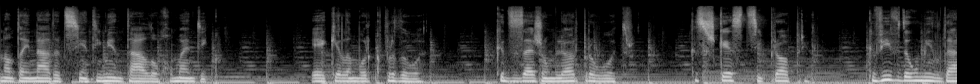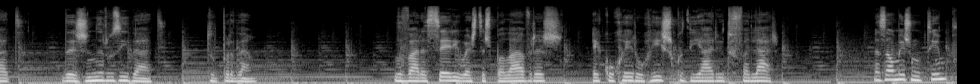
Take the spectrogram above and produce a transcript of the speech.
não tem nada de sentimental ou romântico. É aquele amor que perdoa, que deseja o melhor para o outro, que se esquece de si próprio, que vive da humildade, da generosidade, do perdão. Levar a sério estas palavras é correr o risco diário de falhar, mas ao mesmo tempo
